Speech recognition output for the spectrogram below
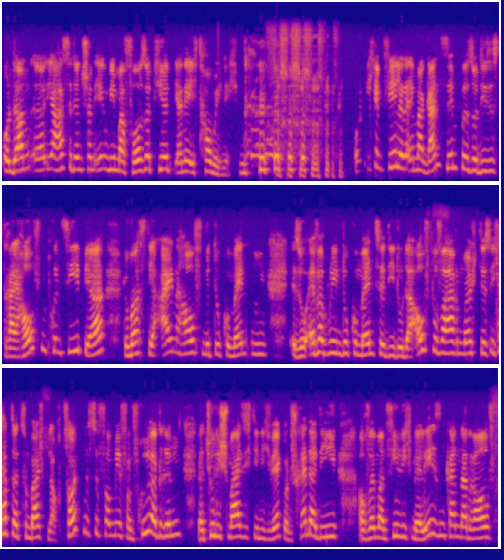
Und dann, äh, ja, hast du denn schon irgendwie mal vorsortiert? Ja, nee, ich traue mich nicht. und ich empfehle da immer ganz simpel so dieses Drei-Haufen-Prinzip, ja. Du machst dir einen Haufen mit Dokumenten, so Evergreen-Dokumente, die du da aufbewahren möchtest. Ich habe da zum Beispiel auch Zeugnisse von mir von früher drin. Natürlich schmeiße ich die nicht weg und schredder die, auch wenn man viel nicht mehr lesen kann da drauf.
